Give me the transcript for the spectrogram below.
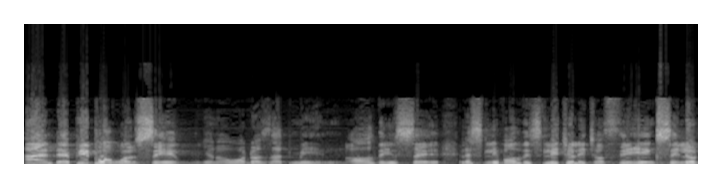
And uh, people will say, you know, what does that mean? All these, uh, let's leave all these little, little things alone.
